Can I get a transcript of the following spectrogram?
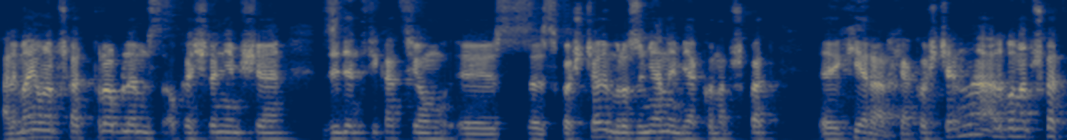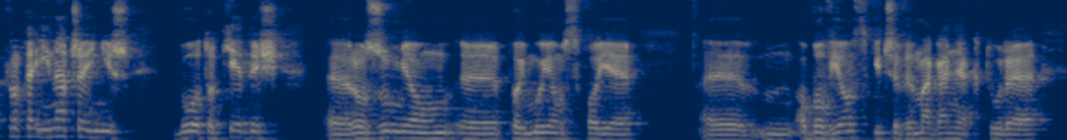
ale mają na przykład problem z określeniem się, z identyfikacją y, z, z Kościołem, rozumianym jako na przykład e, hierarchia kościelna, albo na przykład trochę inaczej niż było to kiedyś, e, rozumią, pojmują swoje obowiązki czy wymagania, które E,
